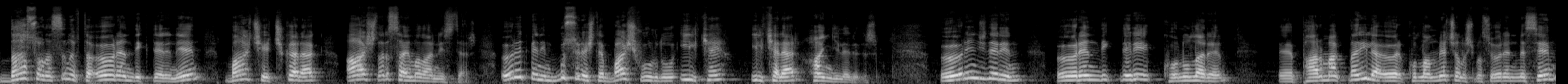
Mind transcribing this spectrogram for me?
daha sonra sınıfta öğrendiklerini bahçeye çıkarak ağaçları saymalarını ister. Öğretmenin bu süreçte başvurduğu ilke ilkeler hangileridir? Öğrencilerin öğrendikleri konuları e, parmaklarıyla kullanmaya çalışması, öğrenmesi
